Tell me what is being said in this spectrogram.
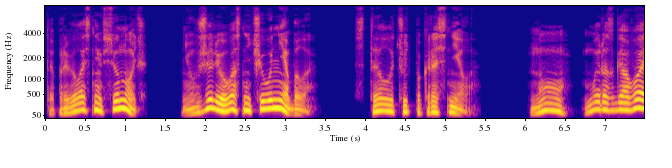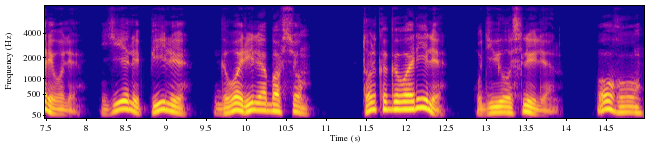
ты провела с ним всю ночь. Неужели у вас ничего не было?» Стелла чуть покраснела. «Ну, мы разговаривали, ели, пили, говорили обо всем». «Только говорили?» — удивилась Лилиан. «Ого!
